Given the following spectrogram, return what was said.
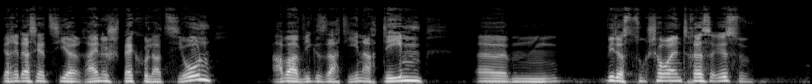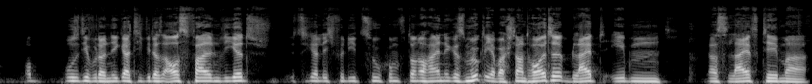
wäre das jetzt hier reine Spekulation. Aber wie gesagt, je nachdem, ähm, wie das Zuschauerinteresse ist, ob positiv oder negativ, wie das ausfallen wird, ist sicherlich für die Zukunft doch noch einiges möglich. Aber Stand heute bleibt eben das Live-Thema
